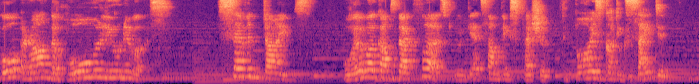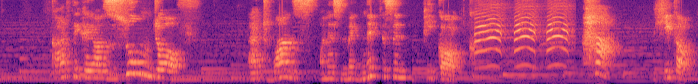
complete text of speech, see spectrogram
Go around the whole universe. Seven times. Whoever comes back first will get something special. The boys got excited. Kartikeya zoomed off at once on his magnificent peacock. Ha! He thought,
